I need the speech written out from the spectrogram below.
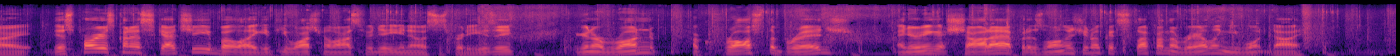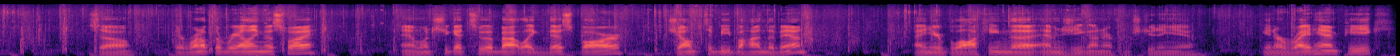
Alright, this part is kind of sketchy, but like if you watch my last video, you know this is pretty easy. You're going to run across the bridge, and you're going to get shot at, but as long as you don't get stuck on the railing, you won't die. So, you run up the railing this way, and once you get to about, like, this bar, jump to be behind the van, and you're blocking the MG gunner from shooting you. You're going to right-hand peek,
